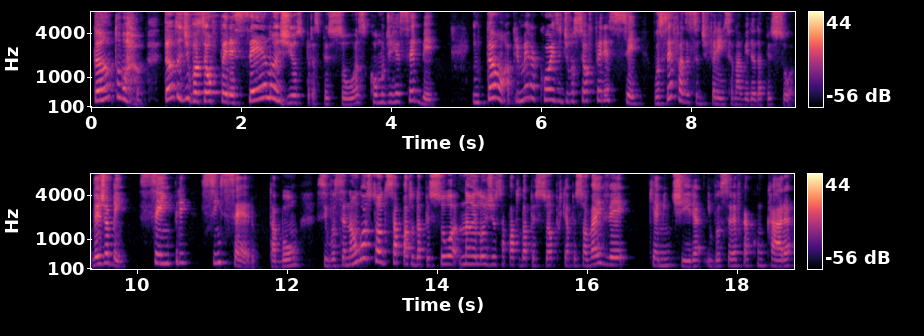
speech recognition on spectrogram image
tanto, tanto de você oferecer elogios para as pessoas, como de receber. Então, a primeira coisa é de você oferecer, você fazer essa diferença na vida da pessoa. Veja bem, sempre sincero, tá bom? Se você não gostou do sapato da pessoa, não elogie o sapato da pessoa, porque a pessoa vai ver que é mentira e você vai ficar com cara,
